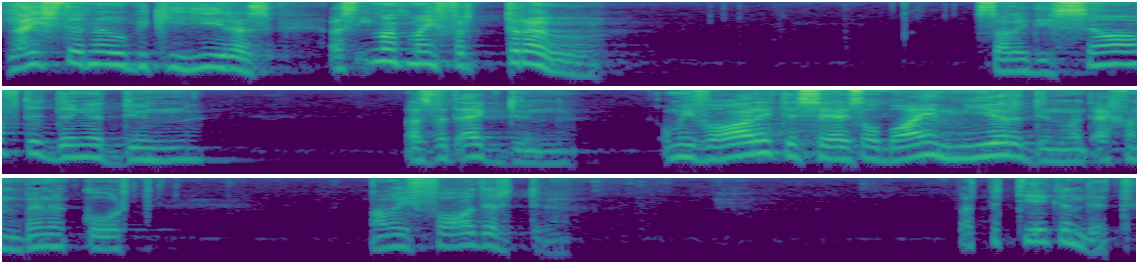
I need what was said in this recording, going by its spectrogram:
luister nou 'n bietjie hier as as iemand my vertrou sal hy dieselfde dinge doen as wat ek doen. Om die waarheid te sê, hy sal baie meer doen want ek gaan binnekort na my Vader toe. Wat beteken dit?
